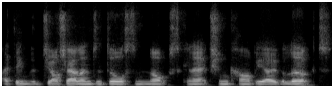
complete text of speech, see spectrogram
I think the Josh Allen to Dawson Knox connection can't be overlooked.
